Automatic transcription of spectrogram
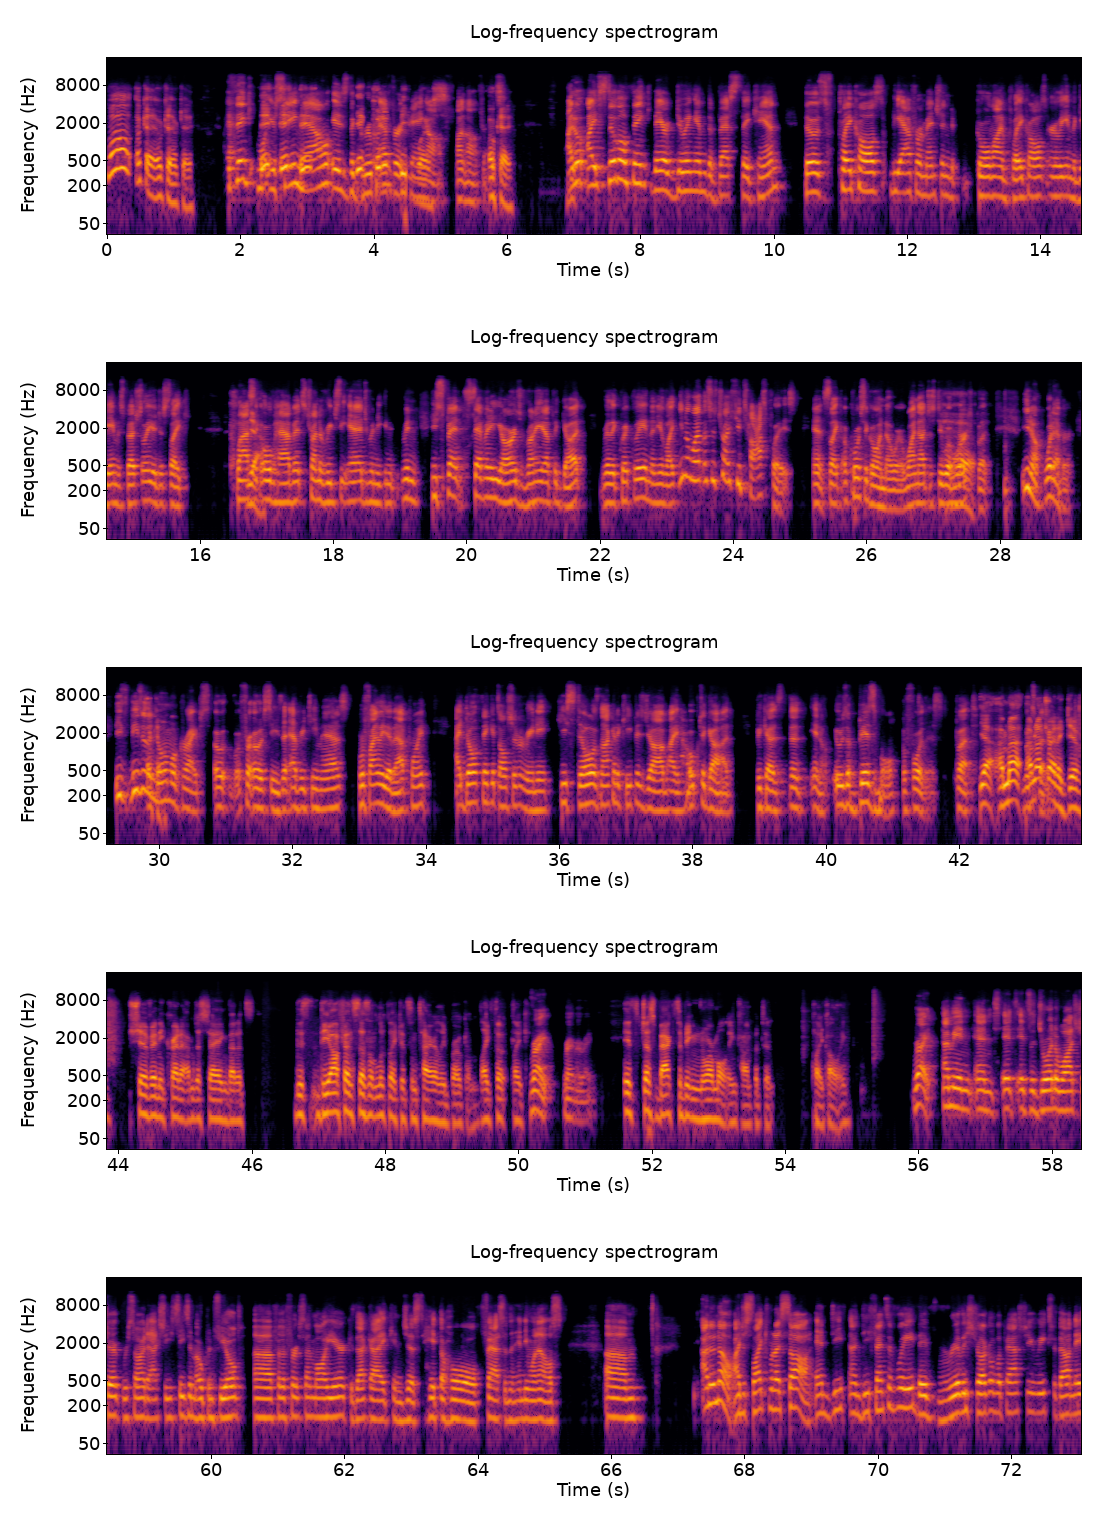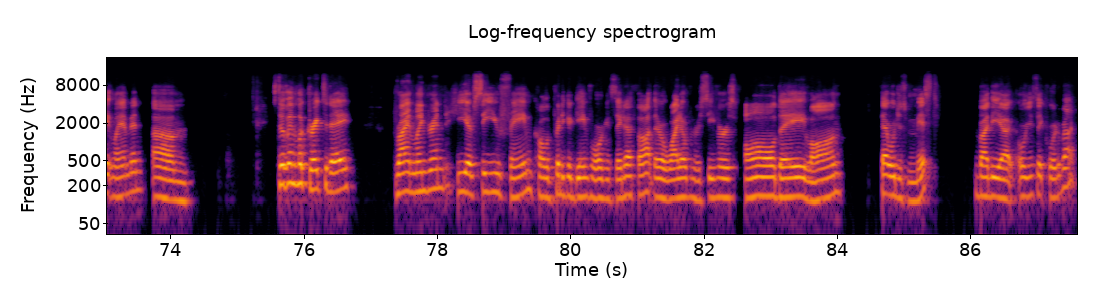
well, okay, okay, okay. I think what it- you're seeing it- it- now is the group effort paying worse. off on offense. Okay. I don't. I still don't think they are doing him the best they can. Those play calls, the aforementioned goal line play calls early in the game, especially, are just like classic Yeah. old habits. Trying to reach the edge when you can. When you spent 70 yards running it up the gut really quickly, and then you're like, you know what? Let's just try a few toss plays. And it's like, of course, they're going nowhere. Why not just do what Yeah. works? But you know, whatever. These these are the Okay. normal gripes for OCs that every team has. We're finally to that point. I don't think it's all Chiaverini. He still is not going to keep his job. I hope to God because the you know it was abysmal before this. But Yeah, I'm not. I'm not better. trying to give Shiv any credit. I'm just saying that it's this. The offense doesn't look like it's entirely broken. Like the like right, right, right, right. it's just back to being normal incompetent play calling. Right. I mean, and it's it's a joy to watch Derek Broussard actually see some open field uh, for the first time all year because that guy can just hit the hole faster than anyone else. Um, I don't know. I just liked what I saw, and, de- and defensively, they've really struggled the past few weeks without Nate Landman. Um, still didn't look great today. Brian Lindgren, he of CU fame, called a pretty good game for Oregon State. I thought there were wide open receivers all day long that were just missed by the uh, Oregon State quarterback.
